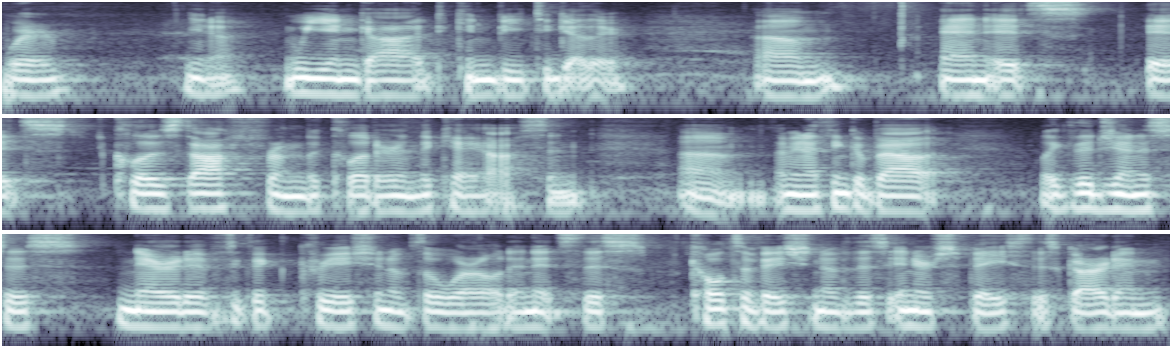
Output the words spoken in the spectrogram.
where you know we and God can be together, um, and it's it's closed off from the clutter and the chaos. And um, I mean, I think about like the Genesis narrative, the creation of the world, and it's this cultivation of this inner space, this garden,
